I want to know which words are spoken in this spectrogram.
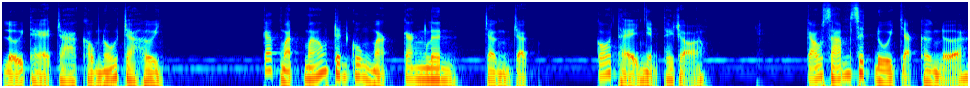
Lưỡi thè ra không nối ra hơi. Các mạch máu trên khuôn mặt căng lên, Trần trật, Có thể nhìn thấy rõ. Cáo xám xích đuôi chặt hơn nữa.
